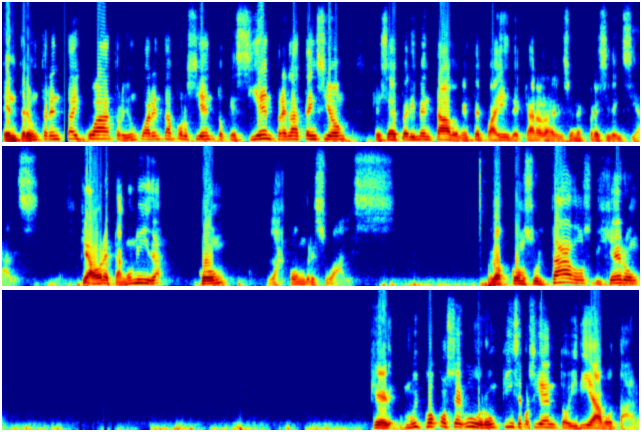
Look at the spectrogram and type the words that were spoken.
entre un 34 y un 40%, que siempre es la abstención que se ha experimentado en este país de cara a las elecciones presidenciales, que ahora están unidas con las congresuales. Los consultados dijeron que muy poco seguro, un 15% iría a votar.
